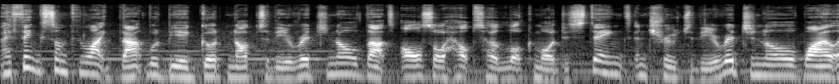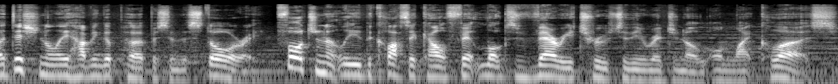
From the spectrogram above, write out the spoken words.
I think something like that would be a good nod to the original that also helps her look more distinct and true to the original, while additionally having a purpose in the story. Fortunately, the classic outfit looks very true to the original, unlike Claire's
